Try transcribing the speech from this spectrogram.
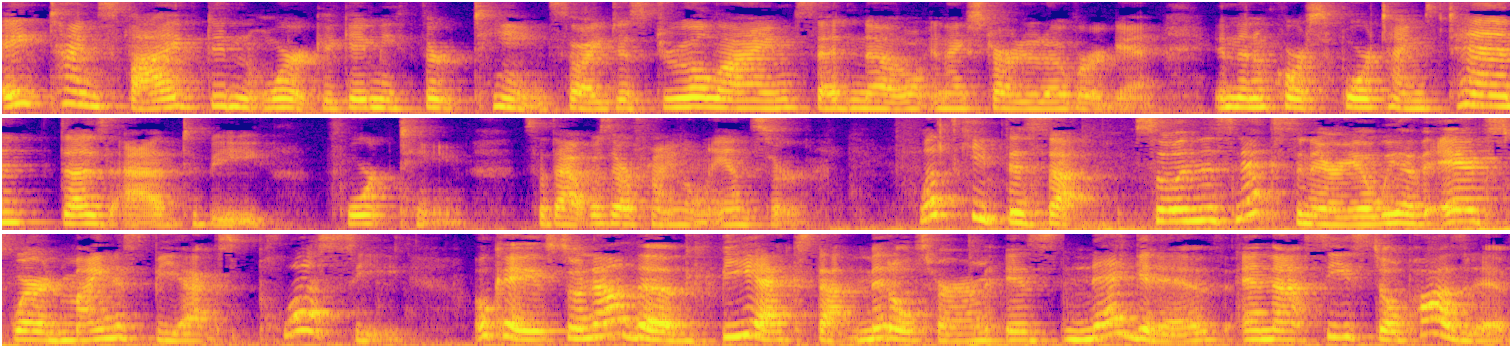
8 times 5 didn't work. It gave me 13. So I just drew a line, said no, and I started over again. And then of course 4 times 10 does add to be 14. So that was our final answer. Let's keep this up. So in this next scenario, we have ax squared minus bx plus c. Okay, so now the bx, that middle term, is negative and that c is still positive.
